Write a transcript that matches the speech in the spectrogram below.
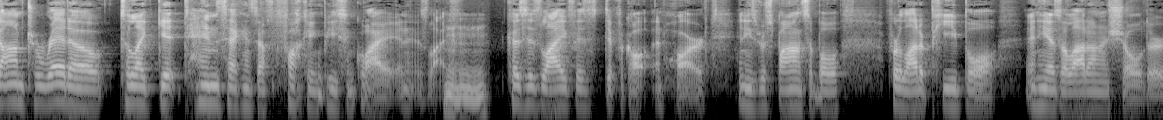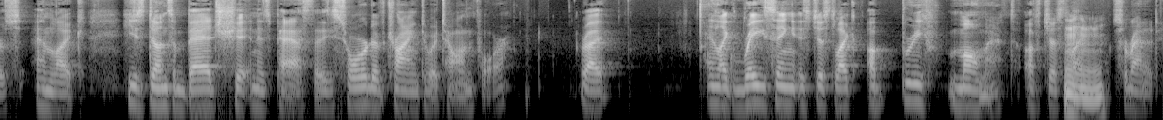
Dom Toretto to like get 10 seconds of fucking peace and quiet in his life. Mm-hmm. Because his life is difficult and hard, and he's responsible for a lot of people, and he has a lot on his shoulders, and like he's done some bad shit in his past that he's sort of trying to atone for. Right? And like racing is just like a brief moment of just like mm-hmm. serenity.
